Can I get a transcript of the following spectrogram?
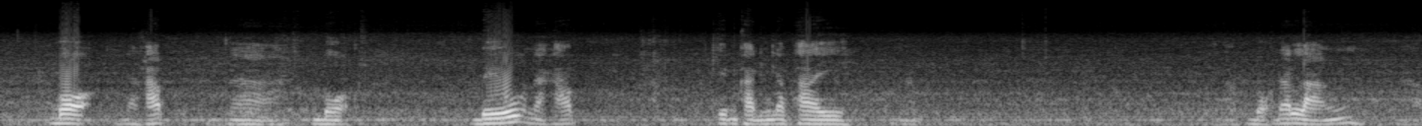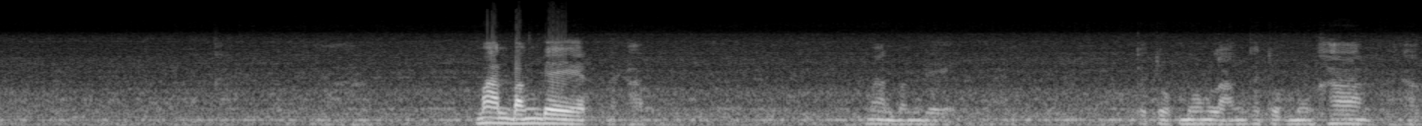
ๆ เบาะนะครับเบาะเบลต์นะครับ ข็มขัดนิรภัยนะครับเบาะด้านหลังนะครับม่านบังแดดนะครับม่านบังแดด กระจกมองหลังกระจกมองข้างนะครับ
